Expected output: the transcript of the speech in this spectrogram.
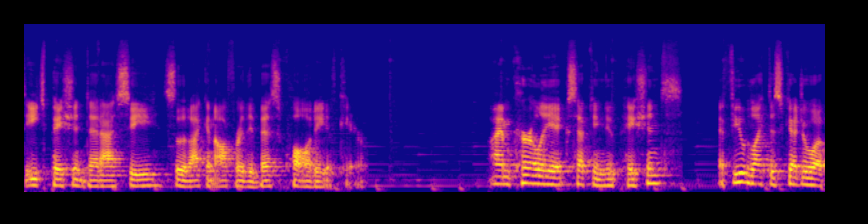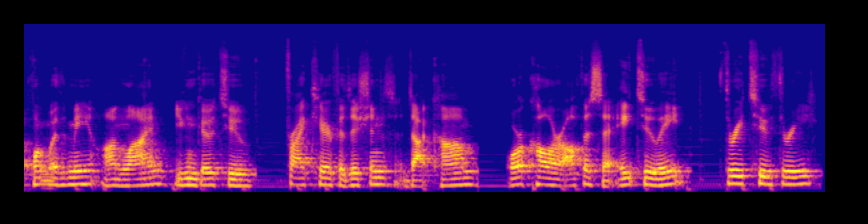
to each patient that I see so that I can offer the best quality of care. I am currently accepting new patients. If you would like to schedule an appointment with me online, you can go to fryecarephysicians.com or call our office at 828 323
